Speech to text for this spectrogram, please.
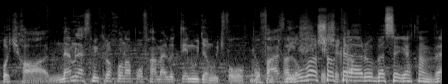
Hogyha nem lesz mikrofon a pofám előtt, én ugyanúgy fogok Ha pofázni. és lovassal hogyha- kell erről beszélgetnem,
